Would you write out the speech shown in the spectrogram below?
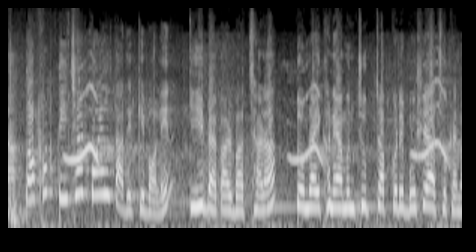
না। তখন টিচার কয়েল তাদেরকে বলেন কি ব্যাপার বাচ্চারা? তোমরা এখানে এমন চুপচাপ করে বসে আছো কেন?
